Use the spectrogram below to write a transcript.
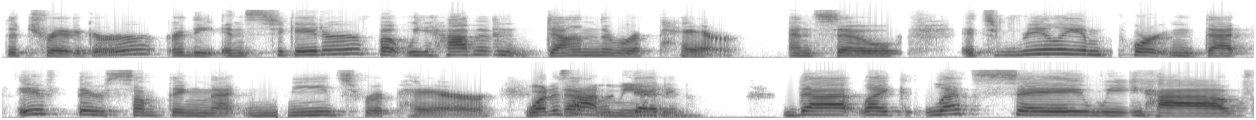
the trigger or the instigator, but we haven't done the repair. And so it's really important that if there's something that needs repair, what does that, that mean? Getting, that like let's say we have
